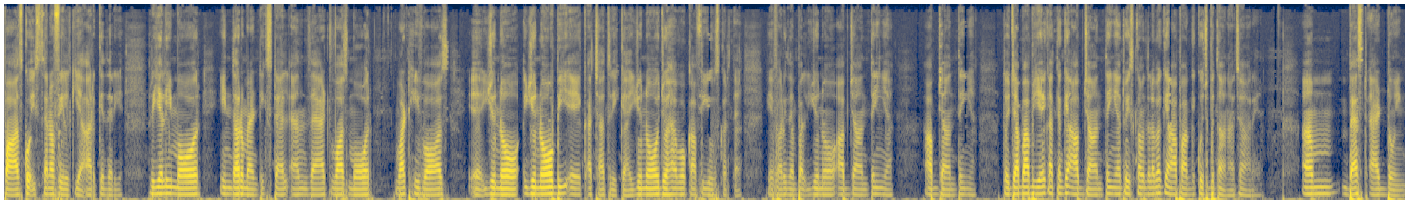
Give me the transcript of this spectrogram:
پاس کو اس طرح فیل کیا ار کے ذریعے۔ Really more in the romantic style and that was more what he was you know you know بھی ایک اچھا طریقہ ہے۔ یو نو جو ہے وہ کافی یوز کرتے ہیں۔ کہ فار ایگزامپل یو نو آپ جانتے ہی ہیں، آپ جانتے ہی ہیں۔ تو جب آپ یہ کہتے ہیں کہ آپ جانتے ہی ہیں، تو اس کا مطلب ہے کہ آپ آگے کچھ بتانا چاہ رہے ہیں۔ ام بیسٹ ایٹ ڈوئنگ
